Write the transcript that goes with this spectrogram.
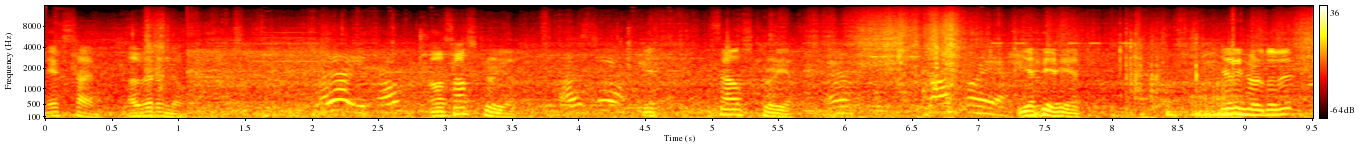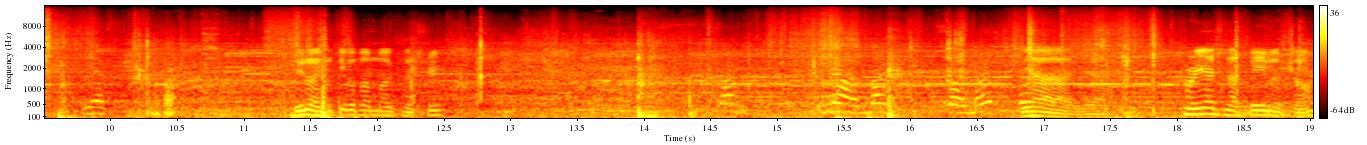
next time. I better know. Where are you from? Oh, South Korea. Austria? Yeah, South Korea. Uh, South Korea. Yeah, yeah, yeah. Have you heard of it? Yes. You know anything about my country? Some, no, not so much. Yeah, yeah. Korea is not famous, though.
